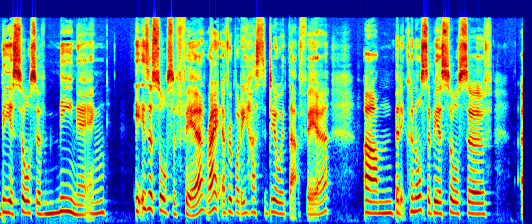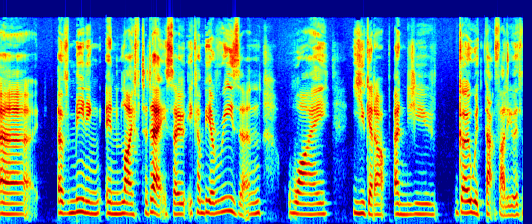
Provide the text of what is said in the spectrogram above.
be a source of meaning. It is a source of fear right? Everybody has to deal with that fear. Um, but it can also be a source of uh, of meaning in life today. So it can be a reason why you get up and you go with that value of,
